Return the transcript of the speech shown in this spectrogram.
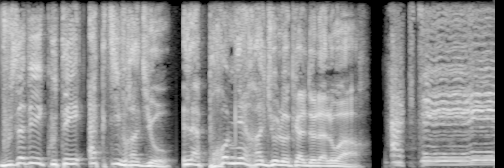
Vous avez écouté Active Radio, la première radio locale de la Loire. Active.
